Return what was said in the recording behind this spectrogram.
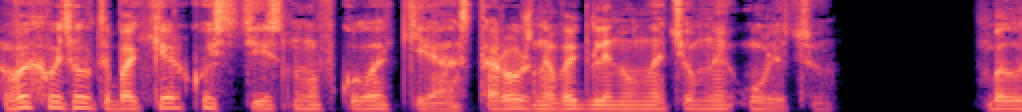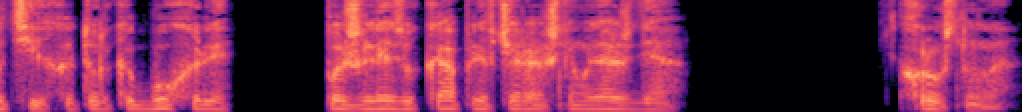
Выхватил табакерку, стиснул в кулаке, осторожно выглянул на темную улицу. Было тихо, только бухали по железу капли вчерашнего дождя. Хрустнуло.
